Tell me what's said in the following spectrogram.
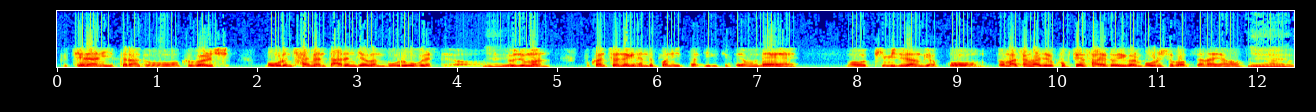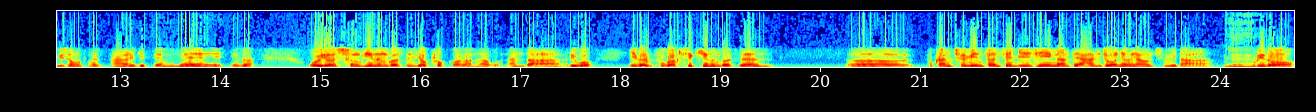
그 재난이 있더라도 그걸 시- 모른 차면 다른 지역은 모르고 그랬어요. 예. 요즘은 북한 전역에 핸드폰이 있, 있기 때문에 뭐 비밀이라는 게 없고 또 마찬가지로 국제사회도 이걸 모를 수가 없잖아요. 예. 아, 뭐 위성을 통해서 다 알기 때문에 그래서 오히려 숨기는 것은 역효과가 나고 난다. 그리고 이걸 부각시키는 것은 어, 북한 주민 전체 민심한테 안 좋은 영향을 줍니다. 예. 우리도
